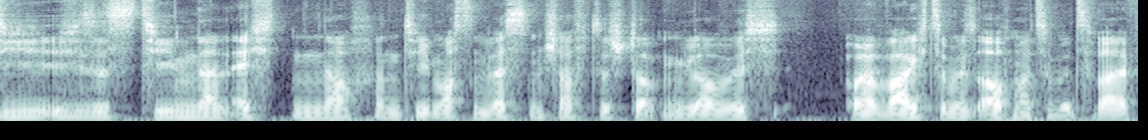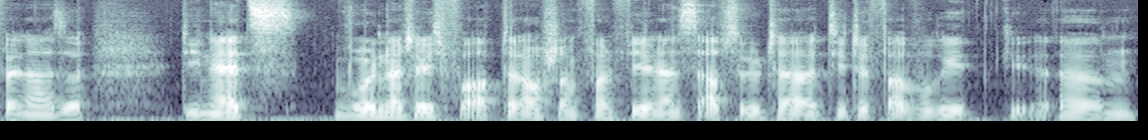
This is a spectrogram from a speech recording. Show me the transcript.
dieses Team dann echt noch ein Team aus dem Westen schafft zu stoppen, glaube ich, oder wage ich zumindest auch mal zu bezweifeln. Also die Nets wurden natürlich vorab dann auch schon von vielen als absoluter Titelfavorit ähm,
